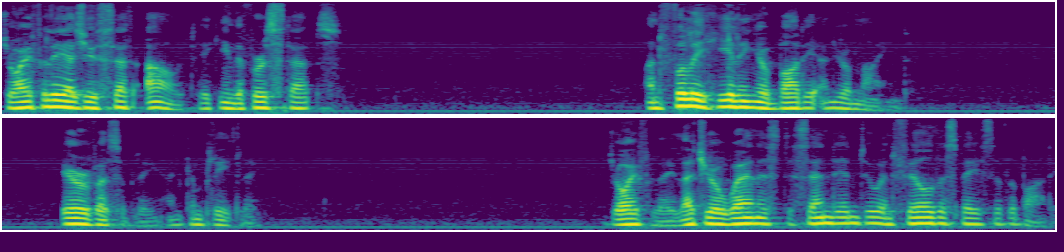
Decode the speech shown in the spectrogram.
Joyfully as you set out, taking the first steps, and fully healing your body and your mind, irreversibly and completely. Joyfully, let your awareness descend into and fill the space of the body.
